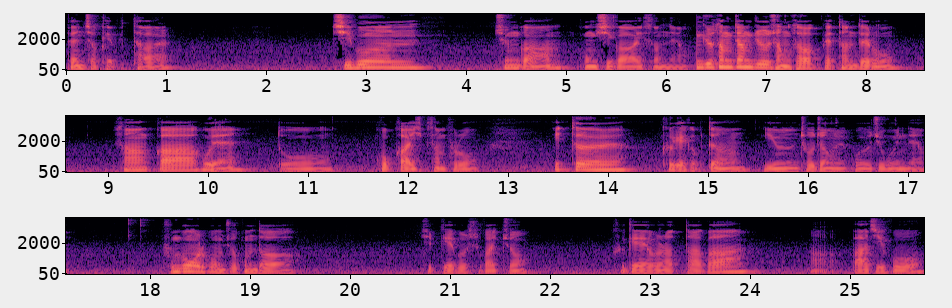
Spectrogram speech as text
벤처 캐피탈. 지분 증감 공시가 있었네요. 신규 상장주 정석 패턴대로 상한가 후에 또 고가 23% 이틀 크게 급등 이유는 조정을 보여주고 있네요. 분봉으로 보면 조금 더 쉽게 볼 수가 있죠. 크게 올랐다가 어, 빠지고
